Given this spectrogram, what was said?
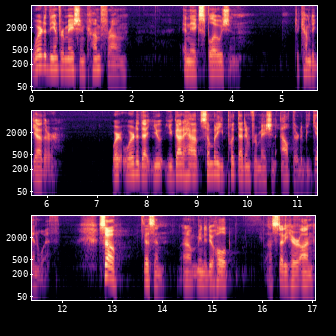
where did the information come from in the explosion to come together? Where, where did that, you, you got to have somebody put that information out there to begin with. So, listen, I don't mean to do a whole uh, study here on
